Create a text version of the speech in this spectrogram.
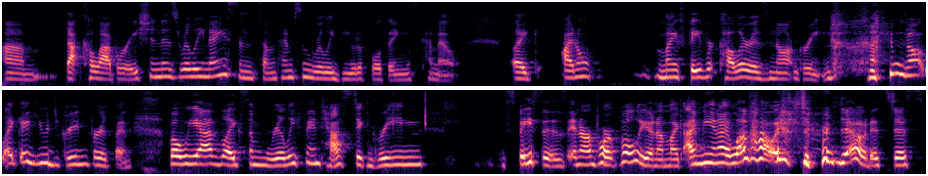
um, that collaboration is really nice and sometimes some really beautiful things come out like I don't my favorite color is not green. I'm not like a huge green person, but we have like some really fantastic green spaces in our portfolio. And I'm like, I mean, I love how it turned out. It's just,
